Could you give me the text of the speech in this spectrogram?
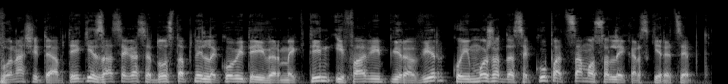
Во нашите аптеки за сега се достапни лековите Ивермектин и Фавипиравир кои можат да се купат само со лекарски рецепт.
